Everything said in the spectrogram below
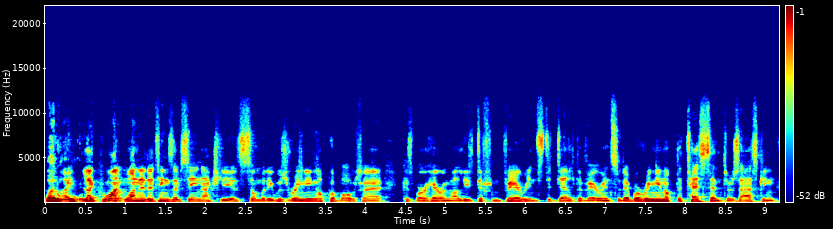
well, I, like one one of the things I've seen actually is somebody was ringing up about because uh, we're hearing all these different variants, the Delta variant. So they were ringing up the test centers asking,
